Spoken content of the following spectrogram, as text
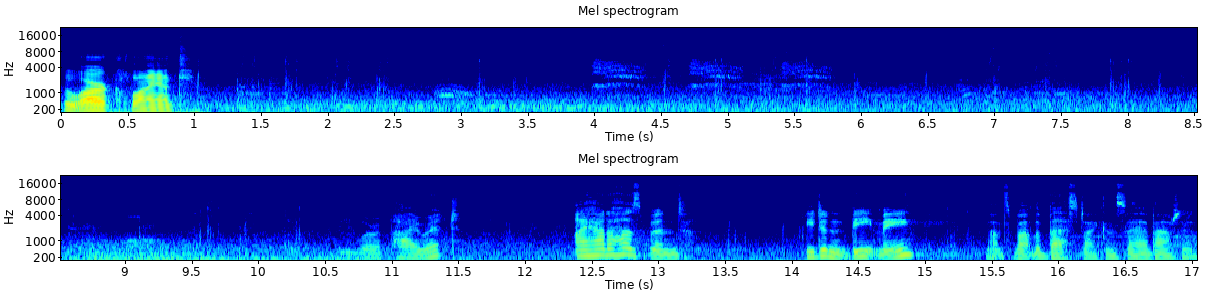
to our client. You were a pirate? I had a husband. He didn't beat me. That's about the best I can say about it.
